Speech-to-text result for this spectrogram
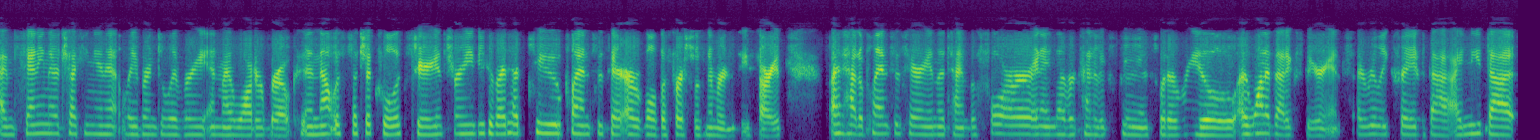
I'm standing there checking in at labor and delivery, and my water broke. And that was such a cool experience for me because I'd had two planned cesarean, well, the first was an emergency. Sorry, I'd had a planned cesarean the time before, and I never kind of experienced what a real. I wanted that experience. I really craved that. I need that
